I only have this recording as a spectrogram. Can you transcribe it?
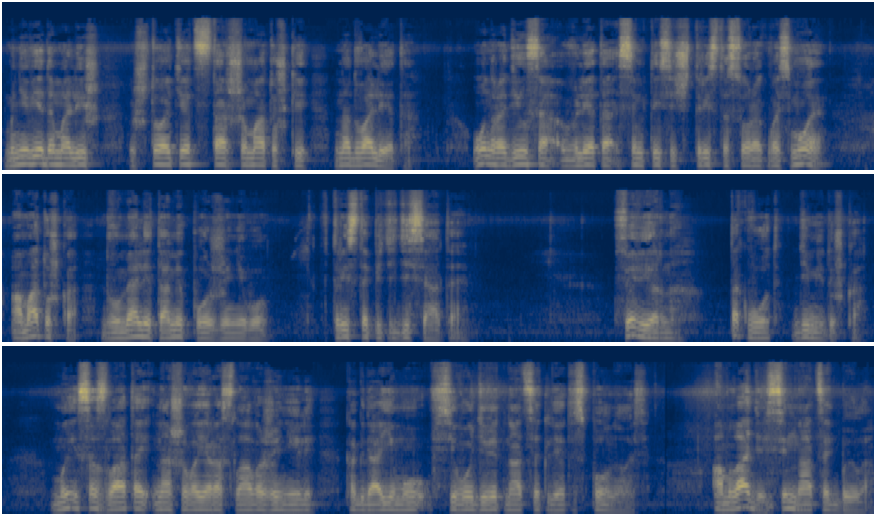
Мне ведомо лишь, что отец старше матушки на два лета. Он родился в лето 7348, а матушка двумя летами позже него, в 350. -е. Все верно. Так вот, Демидушка, мы со Златой нашего Ярослава женили, когда ему всего 19 лет исполнилось. А Младе 17 было.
